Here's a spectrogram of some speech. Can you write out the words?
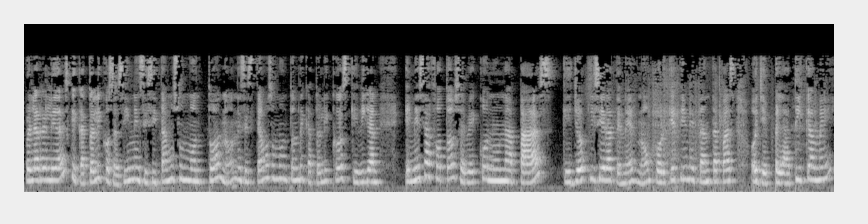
pero la realidad es que católicos así necesitamos un montón, ¿no? Necesitamos un montón de católicos que digan, en esa foto se ve con una paz que yo quisiera tener, ¿no? ¿Por qué tiene tanta paz? Oye, platícame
